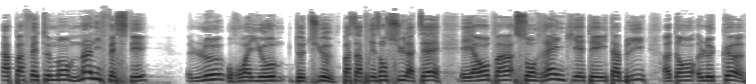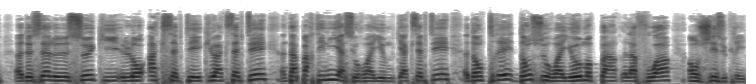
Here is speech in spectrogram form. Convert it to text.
a parfaitement manifesté le royaume de Dieu, pas sa présence sur la terre, et en pas son règne qui a été établi dans le cœur de celles de ceux qui l'ont accepté, qui ont accepté d'appartenir à ce royaume, qui ont accepté d'entrer dans ce royaume par la foi en Jésus-Christ.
